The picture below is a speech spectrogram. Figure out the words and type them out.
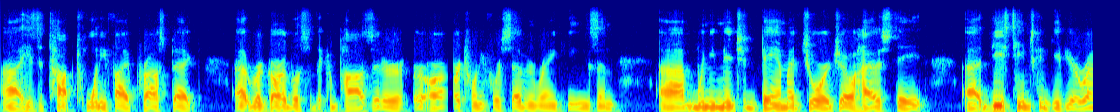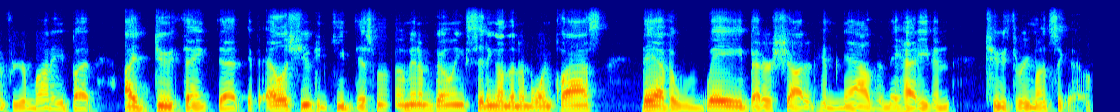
Uh, he's a top 25 prospect, uh, regardless of the composite or, or our 24 7 rankings. And um, when you mentioned Bama, Georgia, Ohio State, uh, these teams can give you a run for your money. But I do think that if LSU can keep this momentum going, sitting on the number one class, they have a way better shot at him now than they had even two, three months ago.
